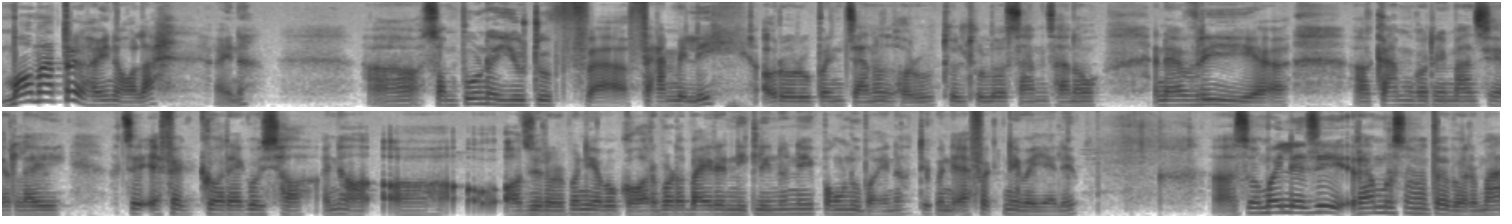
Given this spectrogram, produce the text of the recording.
म मात्रै होइन होला होइन? सम्पूर्ण युट्युब फ्या- फ्यामिली अरू अरू पनि च्यानलहरू ठुल्ठुलो सानो सानो एन्ड एभ्री काम गर्ने मान्छेहरूलाई चाहिँ एफेक्ट गरेको छ होइन? हजुरहरू पनि अब घरबाट बाहिर निक्लिनु नै पाउनु भएन त्यो पनि एफेक्ट नै भइहाल्यो। सो मैले चाहिँ राम्रोसँग तपाईँहरूमा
